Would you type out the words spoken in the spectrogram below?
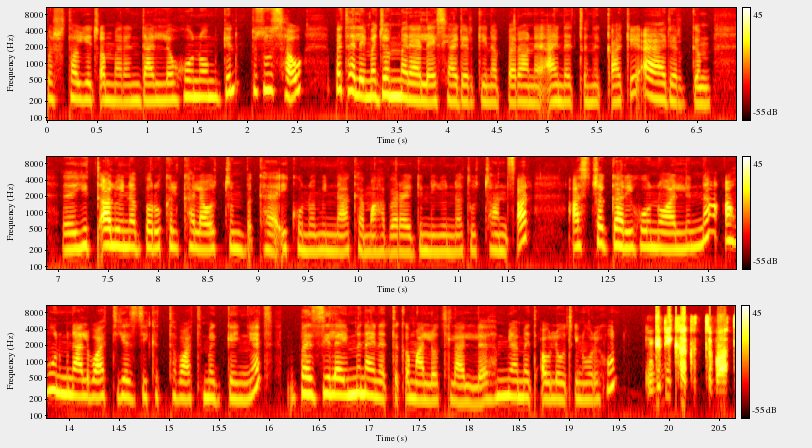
በሽታው እየጨመረ እንዳለ ሆኖም ግን ብዙ ሰው በተለይ መጀመሪያ ላይ ሲያደርግ የነበረውን አይነት ጥንቃቄ አያደርግም። ይጣሉ የነበሩ ክልከላዎችም ከኢኮኖሚና ከማህበራዊ ግንኙነቶች አንጻር አስቸጋሪ ሆነዋልና አሁን ምናልባት የዚህ ክትባት መገኘት በዚህ ላይ ምን አይነት ጥቅም አለው ትላለህ? የሚያመጣው ለውጥ ይኖር ይሆን? እንግዲህ ከክትባት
